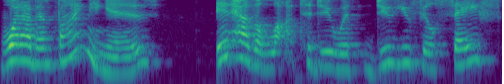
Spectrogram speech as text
what I've been finding is it has a lot to do with do you feel safe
